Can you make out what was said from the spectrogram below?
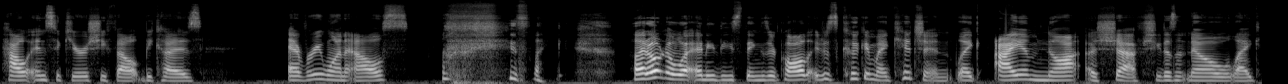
how insecure she felt because everyone else, she's like, I don't know what any of these things are called. I just cook in my kitchen. Like, I am not a chef. She doesn't know, like,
